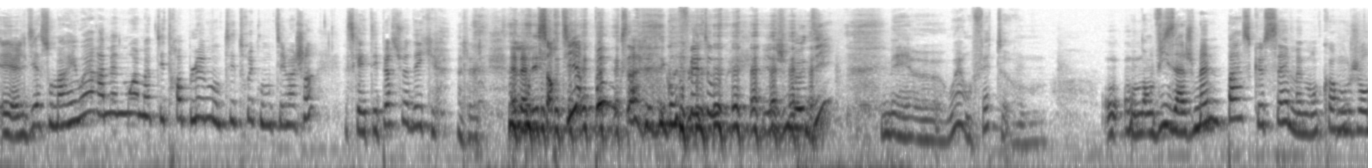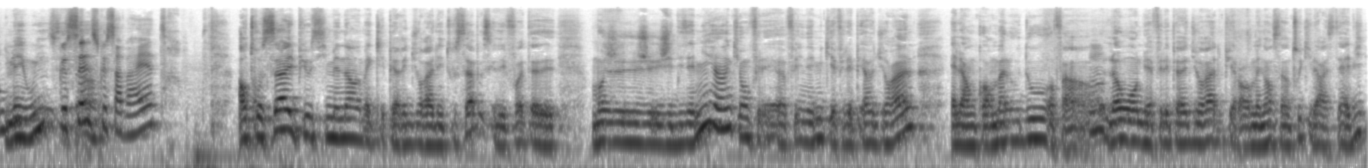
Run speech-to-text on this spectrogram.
et elle dit à son mari ouais ramène-moi ma petite robe bleue, mon petit truc, mon petit machin, parce qu'elle était persuadée qu'elle allait sortir, que ça allait dégonfler tout. Et je me dis mais ouais en fait on n'envisage même pas ce que c'est, même encore aujourd'hui. Mais oui. Ce que c'est, ce que ça va être. Entre ça et puis aussi maintenant avec les péridurales et tout ça, parce que des fois, moi j'ai des amis hein, qui ont fait, fait, une amie qui a fait les péridurales, elle a encore mal au dos, enfin mm. là où on lui a fait les péridurales, puis alors maintenant c'est un truc qui va rester à vie.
